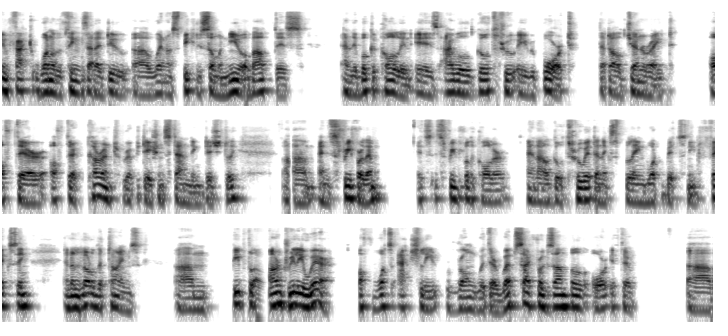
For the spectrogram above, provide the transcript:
in fact, one of the things that I do uh, when I'm speaking to someone new about this, and they book a call in, is I will go through a report that I'll generate of their of their current reputation standing digitally, um, and it's free for them. It's it's free for the caller, and I'll go through it and explain what bits need fixing. And a lot of the times, um, people aren't really aware of what's actually wrong with their website, for example, or if they're uh,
